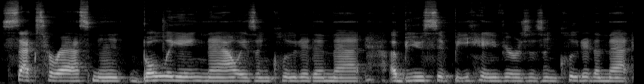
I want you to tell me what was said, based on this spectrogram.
Sex harassment, bullying now is included in that, abusive behaviors is included in that.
